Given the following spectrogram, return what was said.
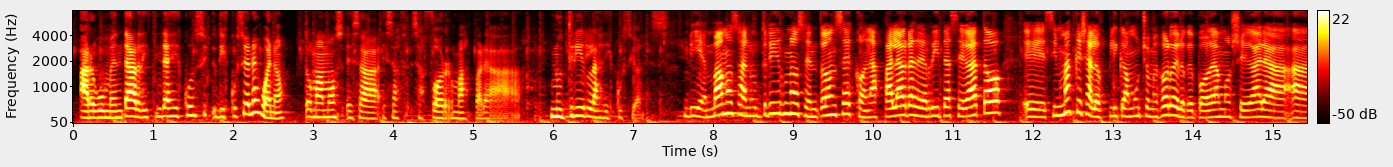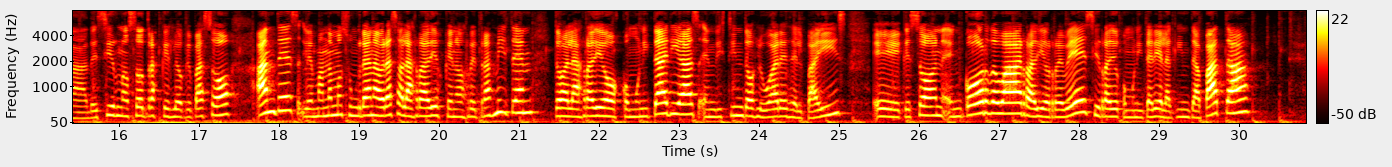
argumentar distintas discus- discusiones, bueno, tomamos esa- esas formas para nutrir las discusiones. Bien, vamos a nutrirnos entonces con las palabras de Rita Segato, eh, sin más que ella lo explica mucho mejor de lo que podamos llegar a, decir nosotras qué es lo que pasó. Antes les mandamos un gran abrazo a las radios que nos retransmiten, todas las radios comunitarias en distintos lugares del país, eh, que son en Córdoba, Radio Revés y Radio Comunitaria La Quinta Pata.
